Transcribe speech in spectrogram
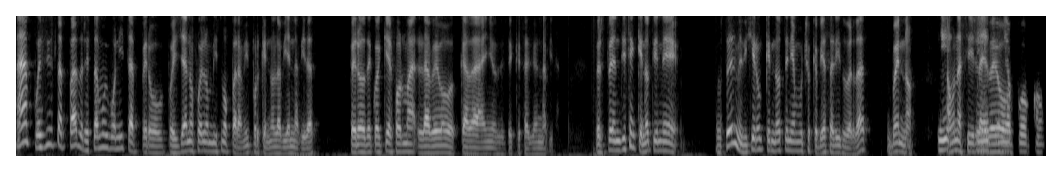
ah, pues sí está padre, está muy bonita, pero pues ya no fue lo mismo para mí porque no la vi en Navidad. Pero de cualquier forma la veo cada año desde que salió en Navidad. Pero esperen, dicen que no tiene... Ustedes me dijeron que no tenía mucho que había salido, ¿verdad? Bueno, Sí, aún así sí, la tenía veo, poco.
